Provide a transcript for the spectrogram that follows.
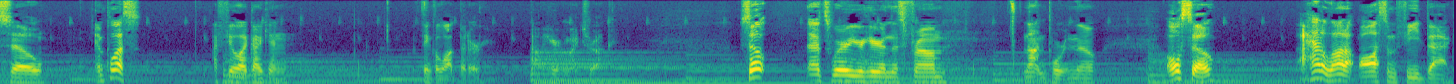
So, and plus, I feel like I can think a lot better out here in my truck. So, that's where you're hearing this from. Not important though. Also, I had a lot of awesome feedback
